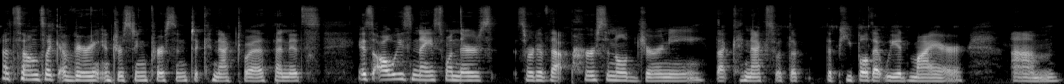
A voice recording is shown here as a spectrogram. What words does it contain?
That sounds like a very interesting person to connect with. And it's, it's always nice when there's sort of that personal journey that connects with the, the people that we admire. Um,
